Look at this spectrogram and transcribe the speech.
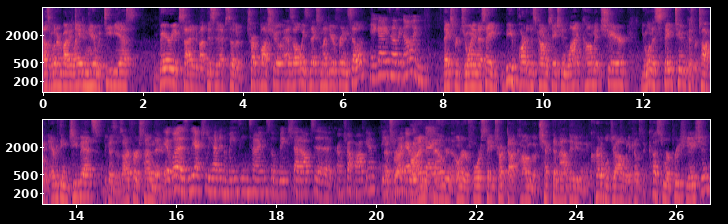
How's it going, everybody? Landon here with TBS. Very excited about this episode of Truck Boss Show. As always, next to my dear friend Isela. Hey guys, how's it going? Thanks for joining us. Hey, be a part of this conversation. Like, comment, share. You want to stay tuned because we're talking everything G-Bats because it was our first time there. It was. We actually had an amazing time. So big shout out to Chrome Shop Mafia. Thank That's right. Brian, the guys. founder and the owner of FourStateTruck.com. Go check them out. They did an incredible job when it comes to customer appreciation.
